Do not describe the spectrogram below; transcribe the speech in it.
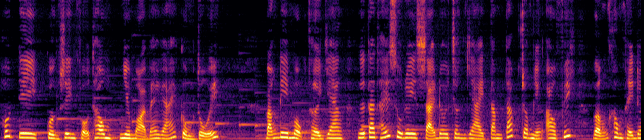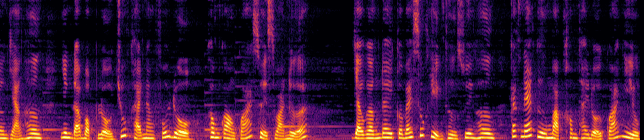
hoodie, quần jean phổ thông như mọi bé gái cùng tuổi. Bản đi một thời gian, người ta thấy Suri sải đôi chân dài tăm tắp trong những outfit vẫn không thể đơn giản hơn nhưng đã bộc lộ chút khả năng phối đồ, không còn quá xuề xòa nữa. Dạo gần đây cô bé xuất hiện thường xuyên hơn, các nét gương mặt không thay đổi quá nhiều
